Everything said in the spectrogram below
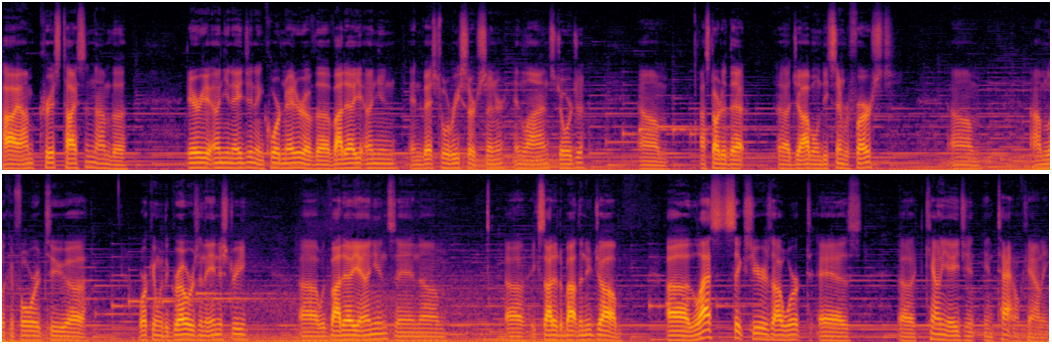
Hi, I'm Chris Tyson. I'm the area onion agent and coordinator of the Vidalia Onion and Vegetable Research Center in Lyons, Georgia. Um, I started that uh, job on December 1st. Um, I'm looking forward to uh, working with the growers in the industry uh, with Vidalia onions and um, uh, excited about the new job. Uh, the last six years I worked as a county agent in Tattnall County.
